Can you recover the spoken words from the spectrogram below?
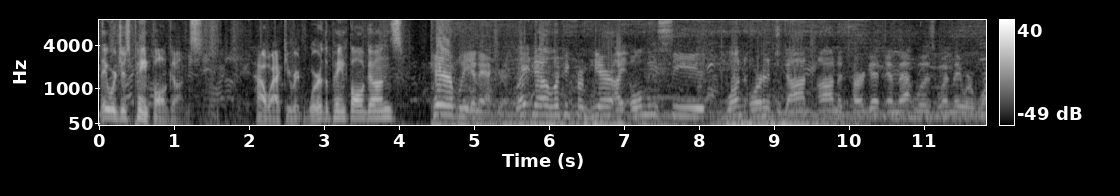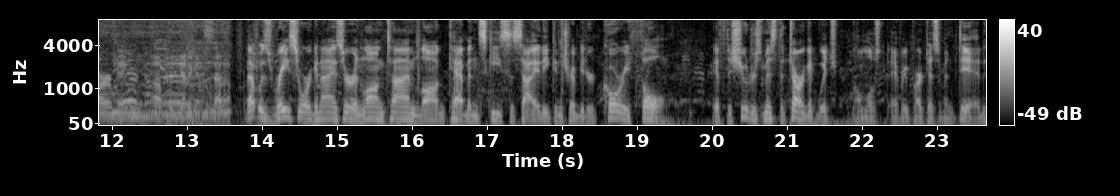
they were just paintball guns. How accurate were the paintball guns? Terribly inaccurate. Right now, looking from here, I only see one orange dot on a target, and that was when they were warming up and getting it set up. That was race organizer and longtime Log Cabin Ski Society contributor Corey Thole. If the shooters missed the target, which almost every participant did,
